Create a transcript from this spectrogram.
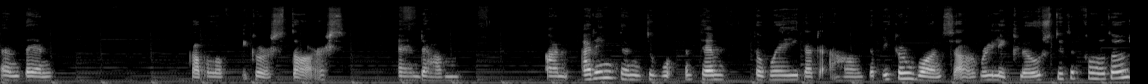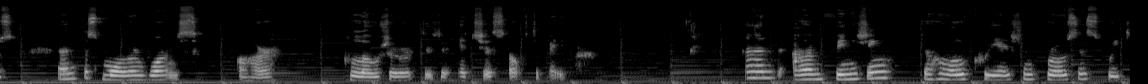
and then a couple of bigger stars and um, I'm adding them to them the way that uh, the bigger ones are really close to the photos and the smaller ones are closer to the edges of the paper. And I'm finishing the whole creation process with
